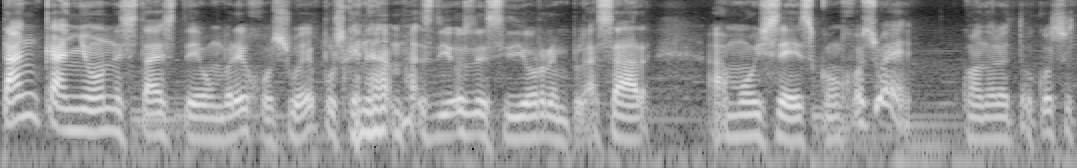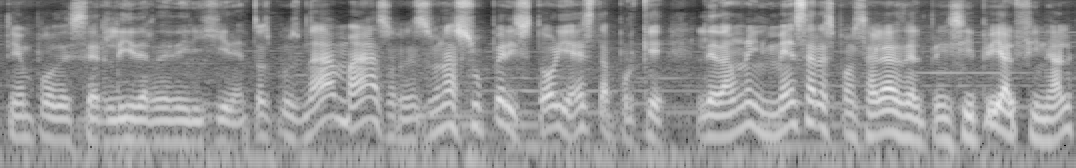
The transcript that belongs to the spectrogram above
tan cañón está este hombre, Josué, pues que nada más Dios decidió reemplazar a Moisés con Josué cuando le tocó su tiempo de ser líder, de dirigir. Entonces, pues nada más, es una súper historia esta, porque le da una inmensa responsabilidad desde el principio y al final,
